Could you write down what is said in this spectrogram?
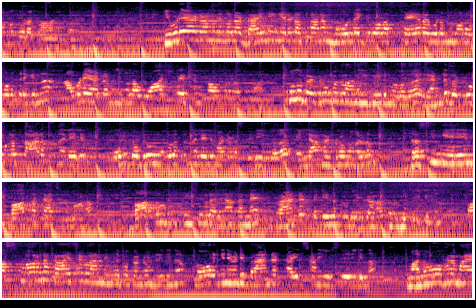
നമുക്ക് ഇവിടെ കാണാൻ സാധിക്കും. ഇവിടെയായിട്ടാണ് നിങ്ങളുടെ ഡൈനിങ് ഏരിയയുടെ സ്ഥാനം മുകളിലേക്ക് പോകുന്ന സ്റ്റെയർ ഇവിടെ നിന്നാണ് കൊടുത്തിരിക്കുന്നത്. അവിടെയായിട്ടാണ് നിങ്ങളുടെ വാഷ് ബേസിൻ കൗണ്ടറിന്റെ സ്ഥാനം മൂന്ന് ബെഡ്റൂമുകളാണ് ഈ വീടിനുള്ളത്. രണ്ട് ബെഡ്റൂമുകൾ താഴത്തെ നിലയിലും ഒരു ബെഡ്റൂം മുകളിലത്തെ നിലയിലുമായിട്ടാണ് സ്ഥിതി ചെയ്യുന്നത് എല്ലാ ബെഡ്റൂമുകളിലും ഡ്രസ്സിംഗ് ഏരിയയും ബാത്ത് അറ്റാച്ച്ഡുമാണ് ബാത്റൂം ഫിറ്റിംഗ്സുകളെല്ലാം തന്നെ ബ്രാൻഡഡ് മെറ്റീരിയൽസ് ഉപയോഗിച്ചാണ് നിർമ്മിച്ചിരിക്കുന്നത്. ഫസ്റ്റ് ഫ്ലോറിന്റെ കാഴ്ചകളാണ് നിങ്ങളിപ്പോൾ കണ്ടുകൊണ്ടിരിക്കുന്നത്. ഫ്ലോറിങ്ങിന് വേണ്ടി ബ്രാൻഡഡ് ടൈൽസ് ആണ് യൂസ് ചെയ്തിരിക്കുന്നത്. മനോഹരമായ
